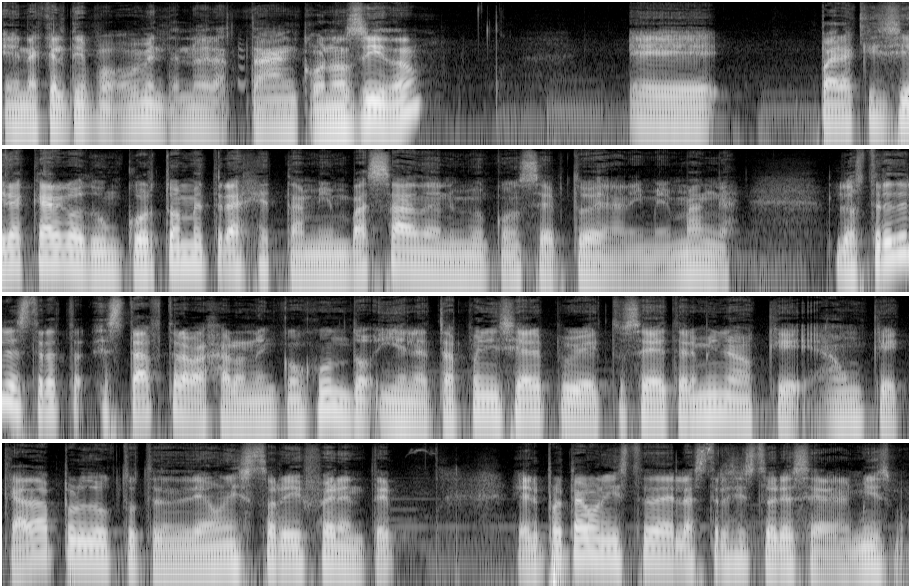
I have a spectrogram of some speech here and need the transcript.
en aquel tiempo obviamente no era tan conocido, eh, para que hiciera cargo de un cortometraje también basado en el mismo concepto del anime manga. Los tres del staff trabajaron en conjunto y en la etapa inicial del proyecto se determinó que aunque cada producto tendría una historia diferente, el protagonista de las tres historias era el mismo.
